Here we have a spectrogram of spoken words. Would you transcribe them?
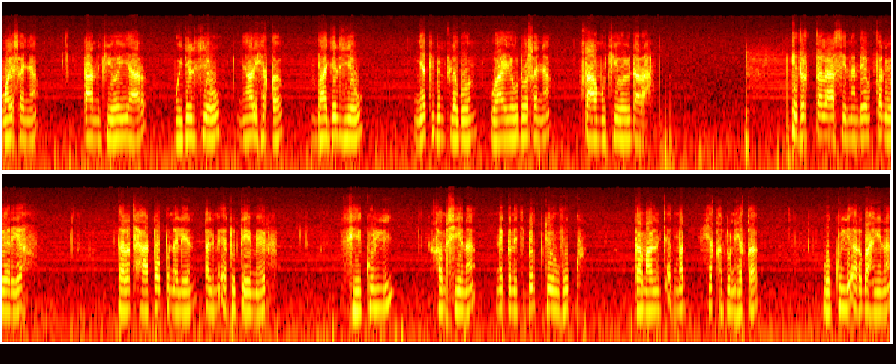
mooy sañ a tànn ci yooyu yaar mooy jël ci yow ñaari xiqa mbaa jël ci yow ñetti bint la boon waaye yow doo sañ a taamu ci yooyu dara idat talaasi na ndeem fanweer ya talat xaa topp na leen almi atu téeméer fii kulli xam sii na nekk na ci bépp juróom fukk tamaal na ci ak mat xiqatun xiqa wa kulli arbax yi na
